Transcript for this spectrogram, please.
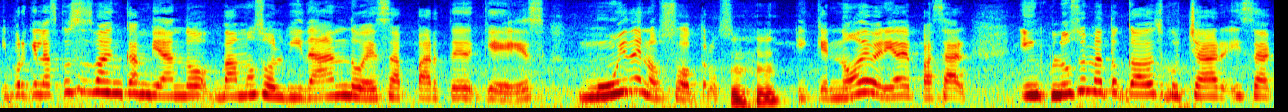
y porque las cosas van cambiando, vamos olvidando esa parte que es muy de nosotros y que no debería de pasar. Incluso me ha tocado escuchar, Isaac,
